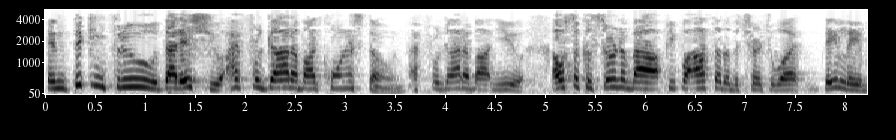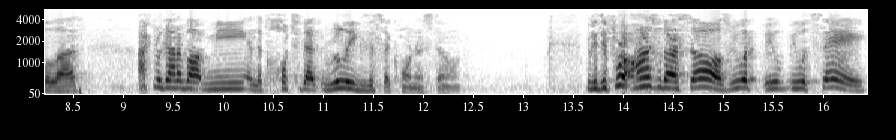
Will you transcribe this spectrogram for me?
in thinking through that issue, I forgot about Cornerstone. I forgot about you. I was so concerned about people outside of the church, what they label us. I forgot about me and the culture that really exists at Cornerstone. Because if we're honest with ourselves, we would, we would say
